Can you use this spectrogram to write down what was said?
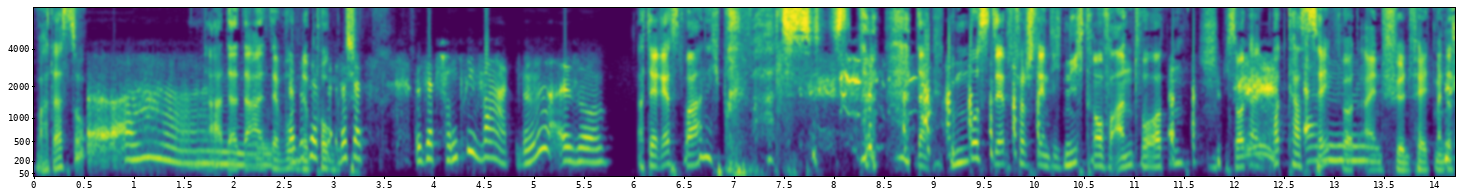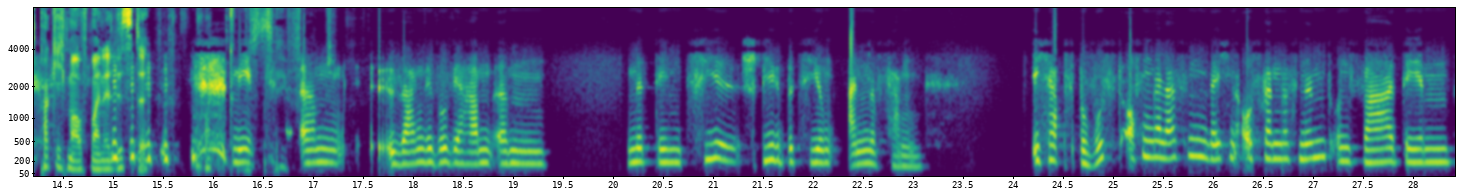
War das so? Ah, ah da, da ist der wunde das ist Punkt. Das, ist jetzt, das ist jetzt schon privat, ne? Also. Ach, der Rest war nicht privat. du musst selbstverständlich nicht darauf antworten. Ich sollte ein Podcast Safe Word ähm. einführen, fällt mir. Das packe ich mal auf meine Liste. nee, ähm, sagen wir so, wir haben ähm, mit dem Ziel Spielbeziehung angefangen. Ich habe es bewusst offen gelassen, welchen Ausgang das nimmt und war dem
